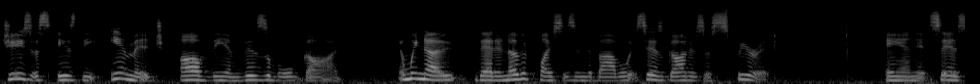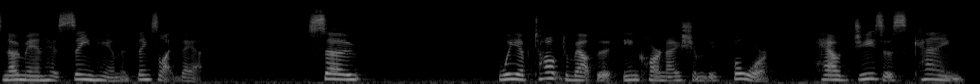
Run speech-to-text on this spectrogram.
Jesus is the image of the invisible God. And we know that in other places in the Bible it says God is a spirit. And it says no man has seen him and things like that. So we have talked about the incarnation before, how Jesus came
